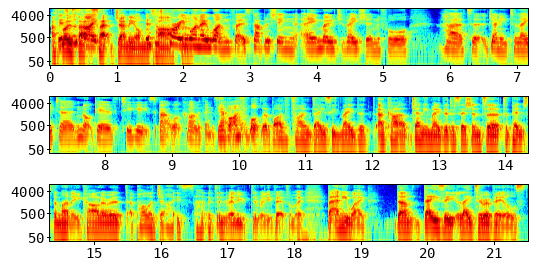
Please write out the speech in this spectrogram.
I This suppose that like- set Jenny on the path. This was. Corrie of- 101 for establishing a motivation for her to Jenny to later not give two hoots about what Carla thinks. Yeah, but I thought that by the time Daisy made the uh, Car- Jenny made the decision to, to pinch the money, Carla had apologised. it didn't really didn't really fit for me. But anyway, um, Daisy later reveals,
